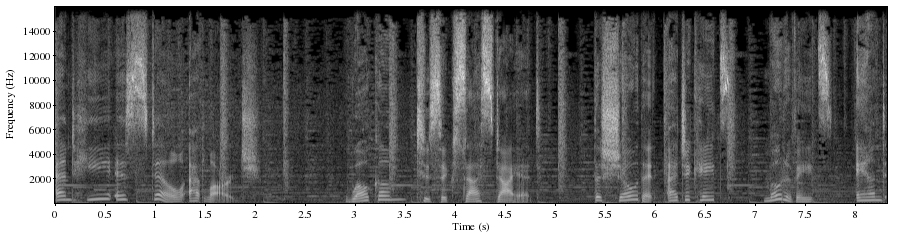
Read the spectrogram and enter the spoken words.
and he is still at large. Welcome to Success Diet, the show that educates, motivates, and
